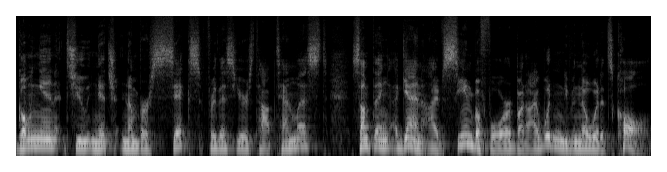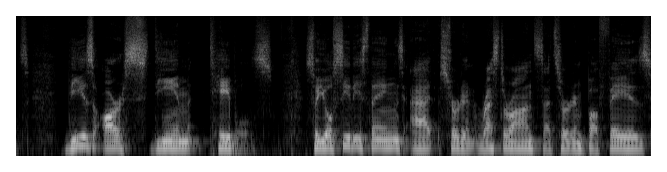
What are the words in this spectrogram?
Going into niche number six for this year's top 10 list, something again I've seen before, but I wouldn't even know what it's called. These are steam tables. So you'll see these things at certain restaurants, at certain buffets.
